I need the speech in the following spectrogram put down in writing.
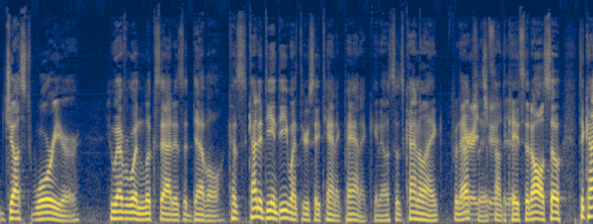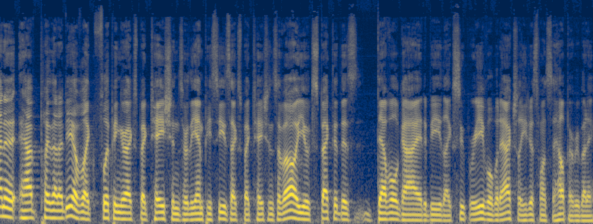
just warrior who everyone looks at as a devil because kind of d&d went through satanic panic you know? So it's kind of like but Very actually true, it's not the dude. case at all. So to kind of have play that idea of like flipping your expectations or the npc's expectations of oh you expected this devil guy to be like super evil but actually he just wants to help everybody.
